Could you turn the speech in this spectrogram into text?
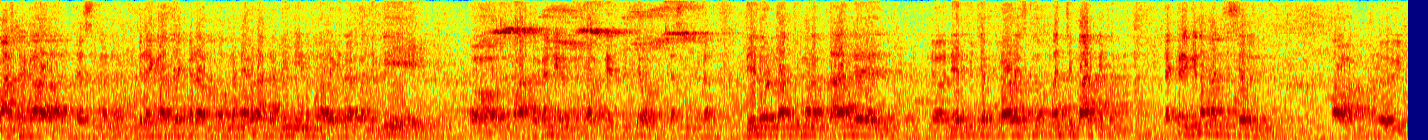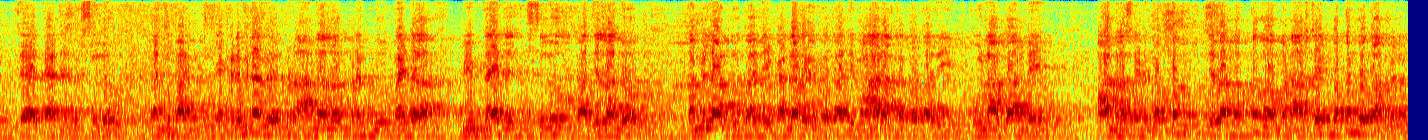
మాస్టర్గా చేస్తున్నాను. ఇక్కడే కాదు ఎక్కడ పొమ్మన్నా కూడా అక్కడ నేను ఇరవై మందికి మాస్టర్గా నేను వర్క్ నేర్పించి వర్క్ చేస్తున్నాను మేడం. దీనిలో మంచి మనం తయారు నేర్పించే ప్రోడక్ట్స్ మంచి మార్కెట్ ఉంది. ఎక్కడికైనా మంచి సేల్ ఉంది. ఇప్పుడు తయారు చేసే వస్తువులు మంచి మార్కెట్ ఉంది. ఎక్కడ వినా ఇప్పుడు ఆంధ్రాలో మన ఇప్పుడు బయట మేము తయారు చేసే వస్తువులు మా జిల్లాలో తమిళనాడు పోతుంది కర్ణాటక పోతుంది మహారాష్ట్ర పోతుంది పూనా బాంబే ఆంధ్ర సైడ్ మొత్తం జిల్లా మొత్తం మన స్టేట్ మొత్తం పోతాం మేడం.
